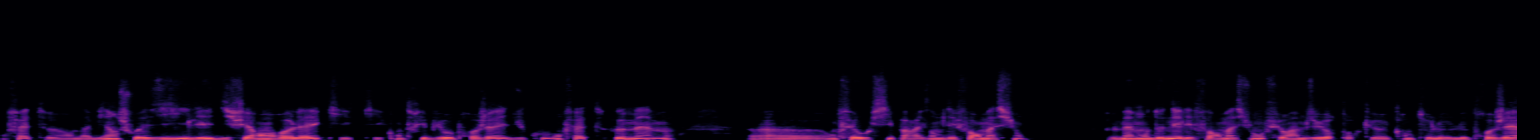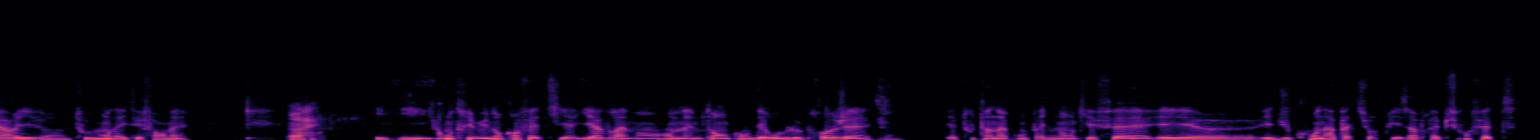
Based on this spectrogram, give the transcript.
En fait, on a bien choisi les différents relais qui, contribuent au projet et du coup, en fait, eux-mêmes, euh, on fait aussi par exemple des formations. Eux-mêmes ont donné les formations au fur et à mesure pour que quand le, projet arrive, tout le monde a été formé. Ils, contribuent. Donc en fait, il y, a, vraiment, en même temps qu'on déroule le projet, il y a tout un accompagnement qui est fait et, euh, et du coup, on n'a pas de surprise après, puisqu'en fait,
